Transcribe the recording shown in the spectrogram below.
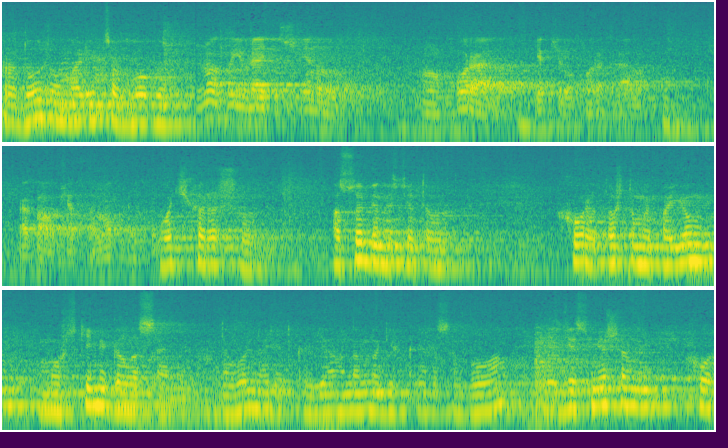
продолжил молиться Богу. Ну, вы являетесь членом ну, хора, певчего хора храма. Как вам вообще обстановка? Очень хорошо. Особенность этого хора то, что мы поем мужскими голосами. Довольно редко. Я на многих клиросах бывал, и здесь смешанный хор.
